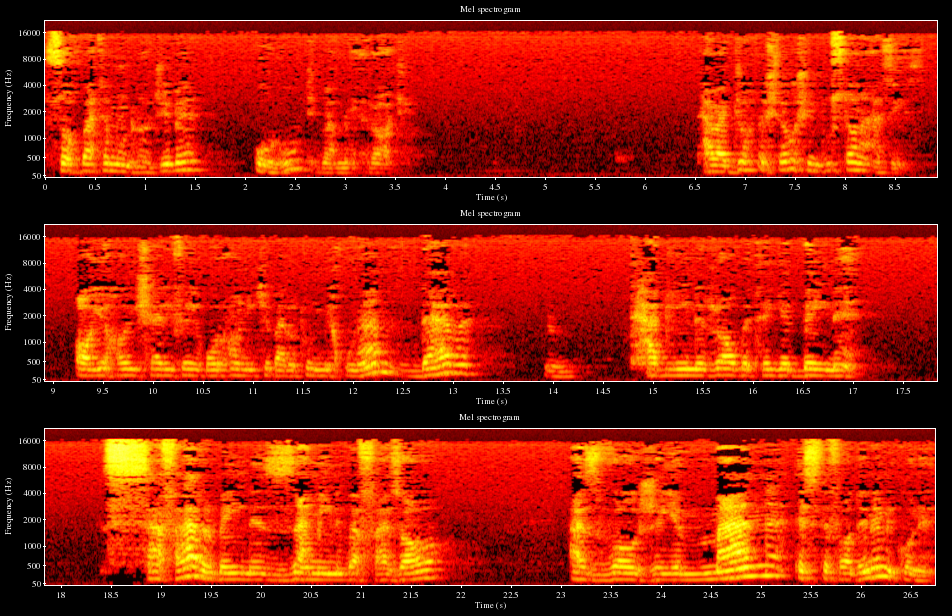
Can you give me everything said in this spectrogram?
صحبتمون راجع به عروج و معراج. توجه داشته باشین دوستان عزیز. آیه های شریفه قرآنی که براتون می‌خونم در تبیین رابطه بین سفر بین زمین و فضا از واژه من استفاده نمی‌کنه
